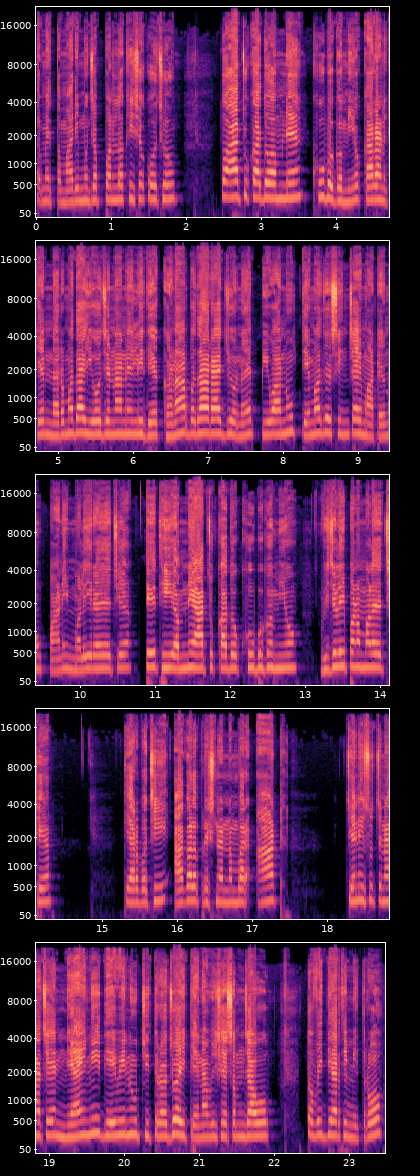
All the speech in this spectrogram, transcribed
તમે તમારી મુજબ પણ લખી શકો છો. તો આ ચુકાદો અમને ખૂબ ગમ્યો કારણ કે નર્મદા યોજનાને લીધે ઘણા બધા રાજ્યોને પીવાનું તેમજ સિંચાઈ માટેનું પાણી મળી રહે છે. તેથી અમને આ ચુકાદો ખૂબ ગમ્યો. વીજળી પણ મળે છે. ત્યાર પછી આગળ પ્રશ્ન નંબર આઠ. જેની સૂચના છે, ન્યાયની દેવીનું ચિત્ર જોઈ તેના વિશે સમજાવો. તો વિદ્યાર્થી મિત્રો,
